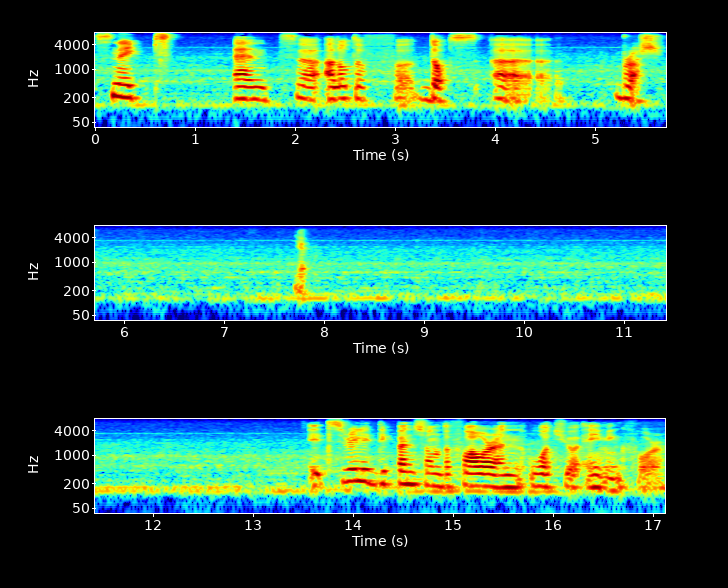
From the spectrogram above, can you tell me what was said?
snakes and uh, a lot of uh, dots uh, brush. Yeah. It really depends on the flower and what you're aiming for.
